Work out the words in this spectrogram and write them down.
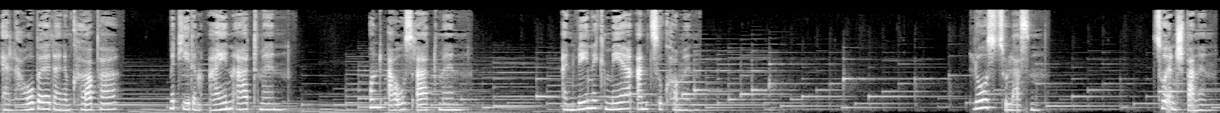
Erlaube deinem Körper mit jedem Einatmen und Ausatmen ein wenig mehr anzukommen, loszulassen, zu entspannen.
